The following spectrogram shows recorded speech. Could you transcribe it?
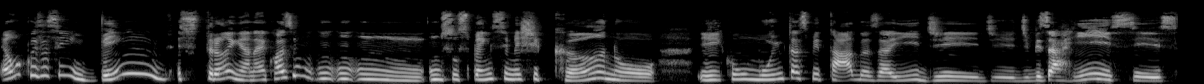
É uma coisa assim, bem estranha, né? Quase um, um, um, um suspense mexicano e com muitas pitadas aí de, de, de bizarrices.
